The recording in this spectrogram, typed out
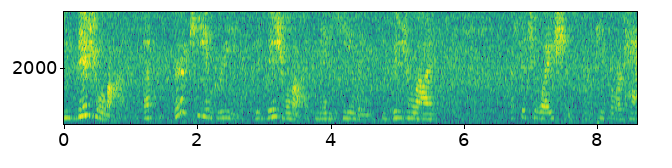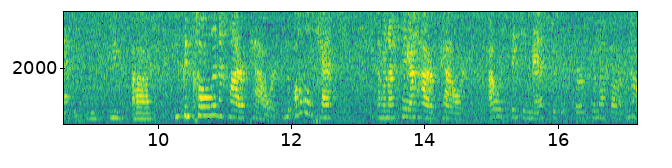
you visualize, that's a very key ingredient. You visualize maybe healing, you visualize a situation where people are happy. You, you, uh, you can call in a higher power. You almost have to. And when I say a higher power, I was thinking masters at first, and I thought, no,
